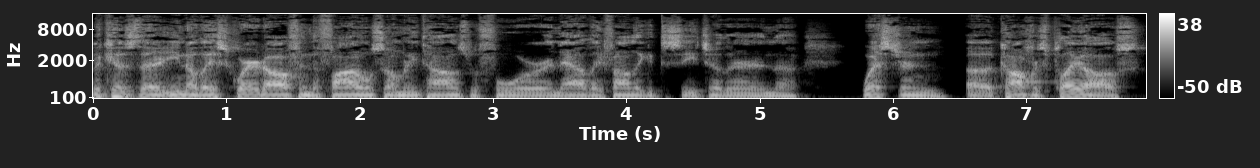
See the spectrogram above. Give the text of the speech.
because they, you know, they squared off in the finals so many times before, and now they finally get to see each other in the Western uh, Conference playoffs,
